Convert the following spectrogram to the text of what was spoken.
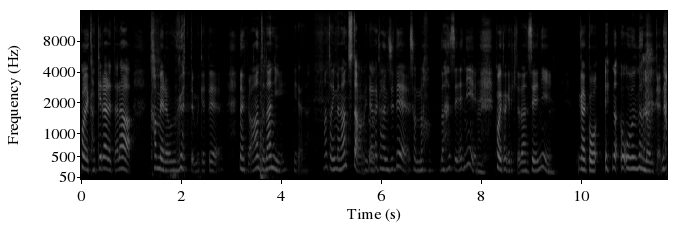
声かけられたら、カメラをグッて向けて「なんかあんた何?」みたいな「あんた今何つったの?」みたいな感じでその男性にうん。声かけてきた男性に、がこう「えなおなんだ?」みたいな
